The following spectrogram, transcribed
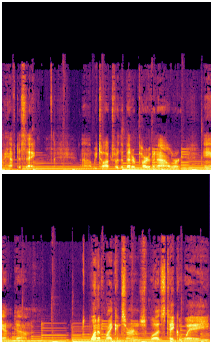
I have to say, uh, we talked for the better part of an hour, and um, one of my concerns was take away,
